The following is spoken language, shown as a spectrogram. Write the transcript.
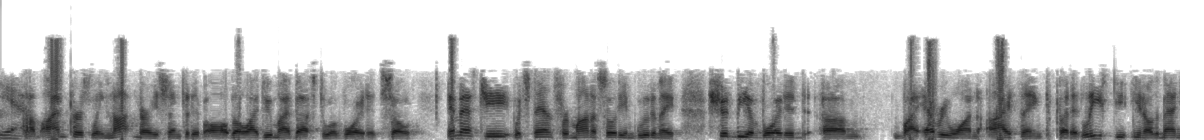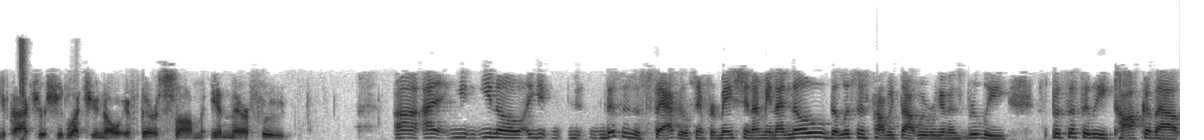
Yeah. Uh, Um, I'm personally not very sensitive, although I do my best to avoid it. So MSG, which stands for monosodium glutamate, should be avoided um, by everyone, I think. But at least you know the manufacturer should let you know if there's some in their food. Uh, I, you, you know, you, this is just fabulous information. I mean, I know the listeners probably thought we were going to really specifically talk about,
